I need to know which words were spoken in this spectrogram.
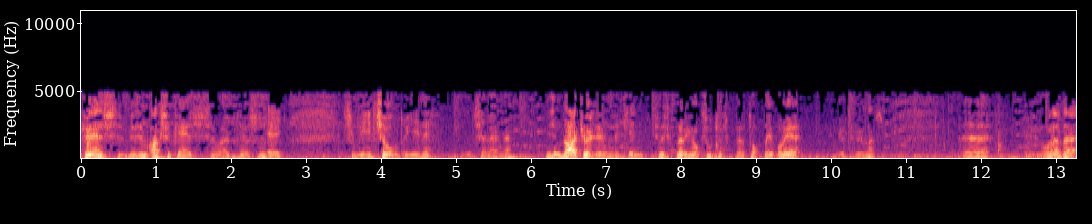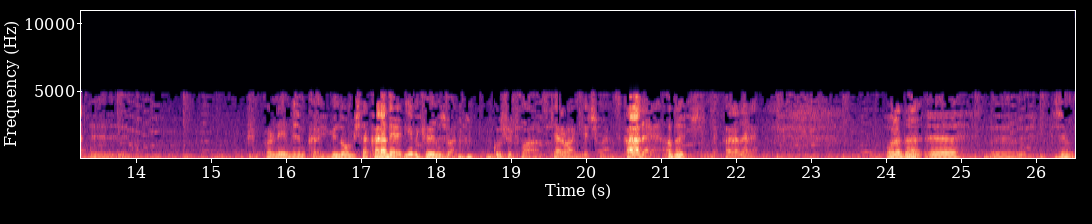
köy enstitüsü, bizim Aksu Köy Enstitüsü var biliyorsunuz. Evet. Şimdi ilçe oldu yeni ilçelerden. Bizim dağ köylerindeki çocukları, yoksul çocukları toplayıp oraya götürüyorlar. Ee, orada e, örneğin bizim Gündoğmuş'ta Karadere diye bir köyümüz vardır. Kuş uçmaz, kervan geçmez. Karadere adı üstünde Karadere. Orada e, e, bizim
